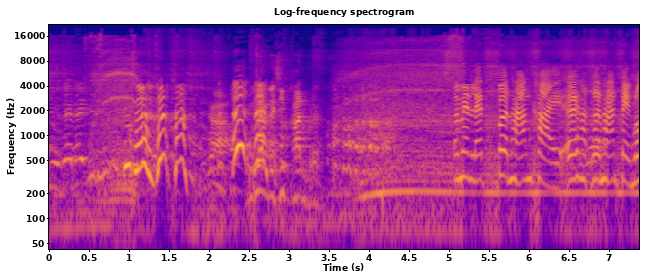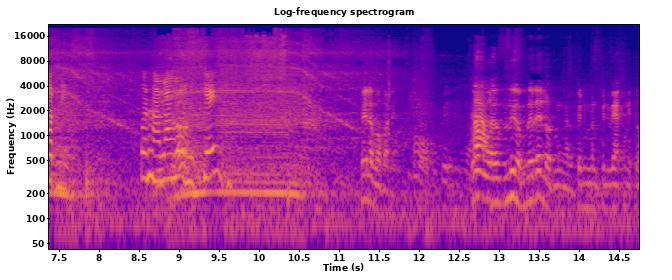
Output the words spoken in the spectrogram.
อยู่ได้ได้พี่มึงอยากในชิปคันไปเลยมันเป็นเล็ดเปิดร้านขายเอ้ยเกินร้านแปลงรถนี่ เปิดร้านล้างรถนี่เจ๊งเป็นระบบอะไร ล่างแล้วเหลื่อมเลยได้หลดมึงอะเป็นมันเป็นแว็กในโต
